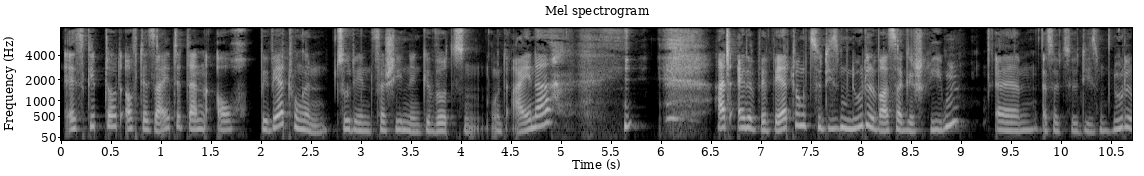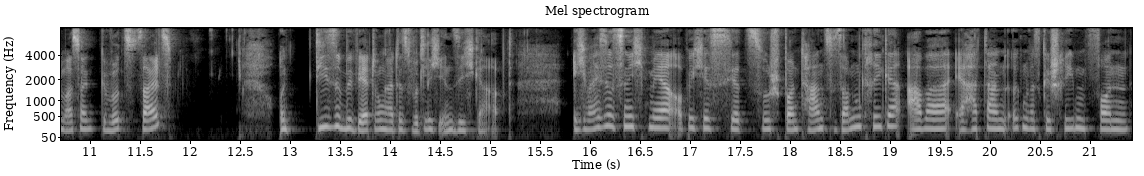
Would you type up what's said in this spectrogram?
es gibt dort auf der Seite dann auch Bewertungen zu den verschiedenen Gewürzen. Und einer hat eine Bewertung zu diesem Nudelwasser geschrieben ähm, also zu diesem Nudelwasser, Gewürzsalz. Und diese Bewertung hat es wirklich in sich gehabt. Ich weiß jetzt nicht mehr, ob ich es jetzt so spontan zusammenkriege, aber er hat dann irgendwas geschrieben von,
